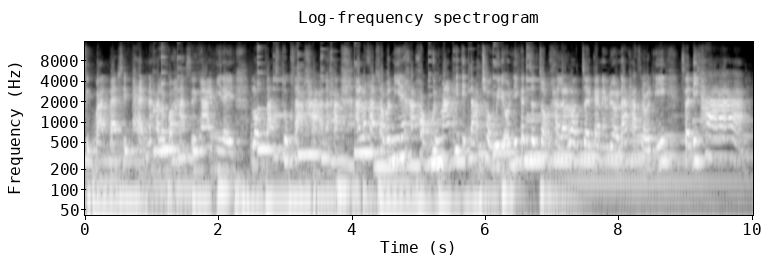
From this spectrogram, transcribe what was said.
60 บาท 80 แผ่นนะคะ แล้วก็หาซื้อง่ายมีในโลตัสทุกสาขานะคะเอาละค่ะสำหรับวันนี้นะคะขอบคุณมากที่ติดตามชมวิดีโอนี้กันจนจบค่ะแล้วเราเจอกันในวิดีโอหน้าค่ะสำหรับวันนี้ สวัสดีค่ะ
